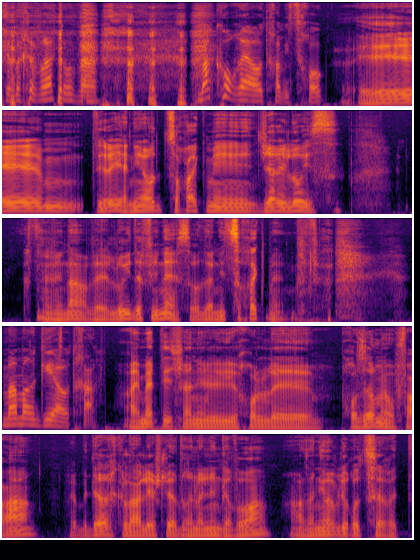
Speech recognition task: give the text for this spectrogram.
אתה בחברה טובה. מה קורע אותך מצחוק? אמ, תראי, אני עוד צוחק מג'רי לואיס, את מבינה? ולואי דה פינס, עוד אני צוחק מהם. מה מרגיע אותך? האמת היא שאני יכול, אה, חוזר מהופעה, ובדרך כלל יש לי אדרנלין גבוה, אז אני אוהב לראות סרט.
